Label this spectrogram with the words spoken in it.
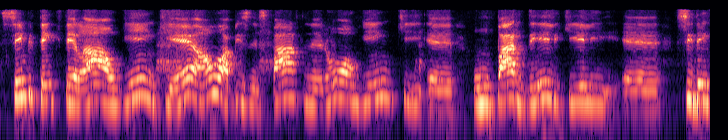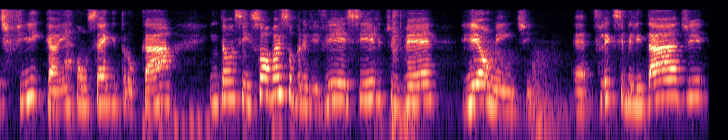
sempre tem que ter lá alguém que é ou a business partner ou alguém que é um par dele que ele é, se identifica e consegue trocar. Então, assim, só vai sobreviver se ele tiver realmente é, flexibilidade,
